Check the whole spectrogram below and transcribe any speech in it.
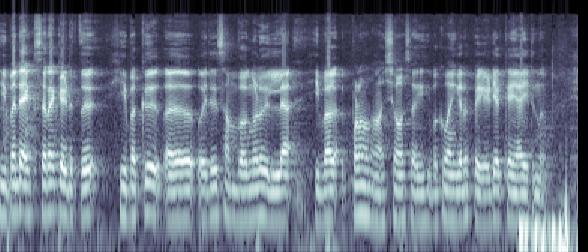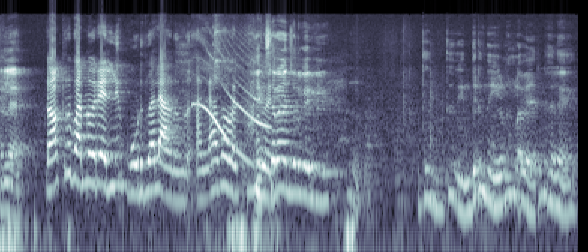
ഹിബന്റെ എക്സ്റേ ഒക്കെ എടുത്ത് ഹിബക്ക് ഒരു സംഭവങ്ങളും ഇല്ല. ഹിബ ഇപ്പോഴാണ് ആശ്വാസമായി ഹിബക്ക് ഭയങ്കര പേടിയൊക്കെ ആയിരുന്നു. അല്ലേ? ഡോക്ടർ പറഞ്ഞ ഒരു എല്ല് കൂടുതലാണെന്ന്. അല്ലാതെ. എന്തൊരു നീളമുള്ള വേരല്ലേ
